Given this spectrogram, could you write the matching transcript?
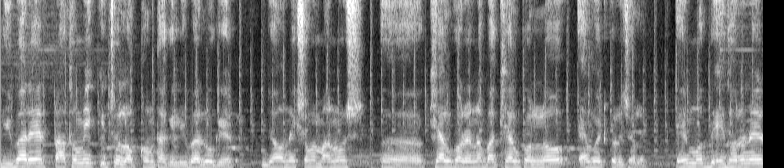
লিভারের প্রাথমিক কিছু লক্ষণ থাকে লিভার রোগের, যা অনেক সময় মানুষ খেয়াল করে না বা খেয়াল করলেও অ্যাভয়েড করে চলে। এর মধ্যে এই ধরনের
